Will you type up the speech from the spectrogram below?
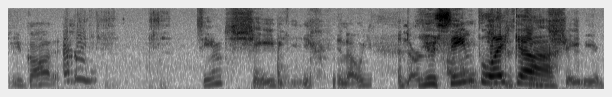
you got it. Every. Seemed shady, you know. You, You seemed like, uh, shady.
